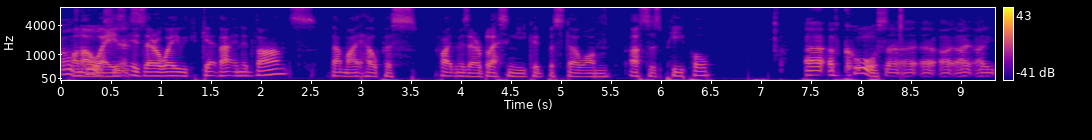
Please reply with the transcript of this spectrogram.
Oh, on our ways. Is, is there a way we could get that in advance? That might help us fight them. Is there a blessing you could bestow on us as people? Uh, of course, uh, I, I, I,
